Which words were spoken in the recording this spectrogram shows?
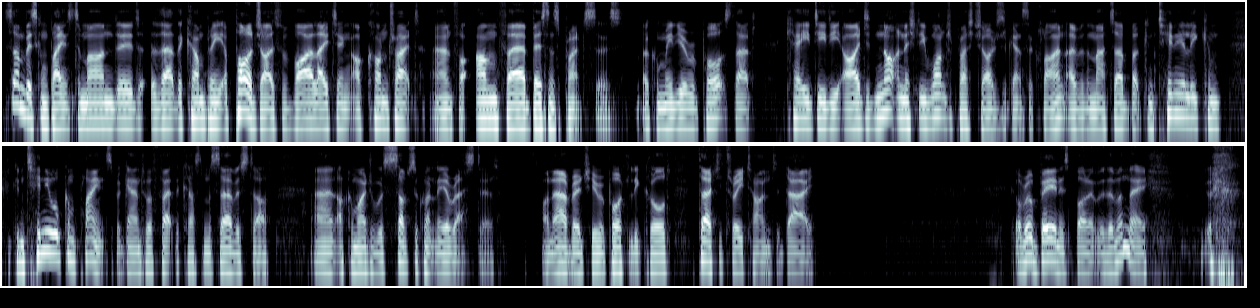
Some of his complaints demanded that the company apologise for violating our contract and for unfair business practices. Local media reports that KDDI did not initially want to press charges against the client over the matter, but continually com- continual complaints began to affect the customer service staff, and Okamoto was subsequently arrested. On average, he reportedly called 33 times a day. Got a real bee in his bonnet with him, hasn't he?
